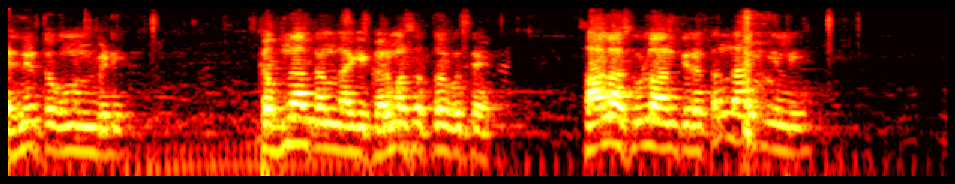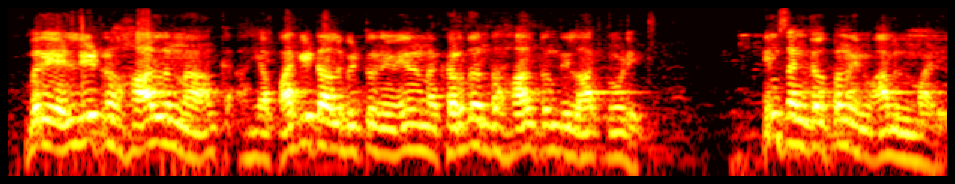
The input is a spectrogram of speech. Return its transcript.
ಎಳ್ನೀರು ತಗೊಂಬಂದ್ಬಿಡಿ. ಕಬ್ನಾಲ್ ತಂದಾಗಿ ಕರ್ಮ ಸತ್ತೋಗುತ್ತೆ. ಸಾಲ ಸುಳ್ಳ ಅಂತೀರ ತಂದಾಗಿ ಇಲ್ಲಿ. ಬರೀ ಎರಡು ಲೀಟರ್ ಹಾಲನ್ನ ಪಾಕೆಟ್ ಹಾಲು ಬಿಟ್ಟು ನೀವು ಏನನ್ನ ಕರೆದಂತ ಹಾಲು ತಂದಿಲ್ಲ ಇಲ್ಲಿ ಹಾಕಿ ನೋಡಿ. ನಿಮ್ ಸಂಕಲ್ಪ ನೀವು ಆಮೇಲೆ ಮಾಡಿ.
